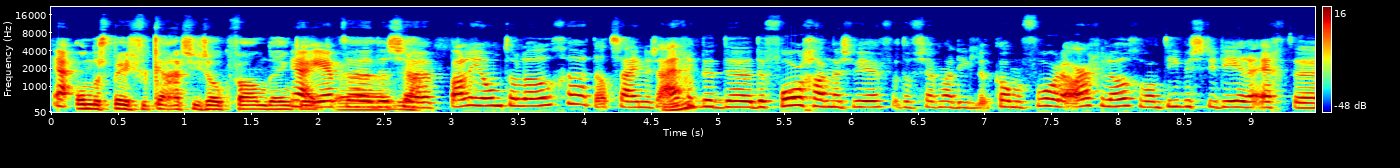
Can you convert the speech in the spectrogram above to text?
Ja. onderspecificaties ook van, denk Ja, ik. je hebt eh, Eh, dus ja. eh, paleontologen. Dat zijn dus Mhm. eigenlijk de, de, de voorgangers weer, of zeg maar, die komen voor de archeologen, want die bestuderen echt eh,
